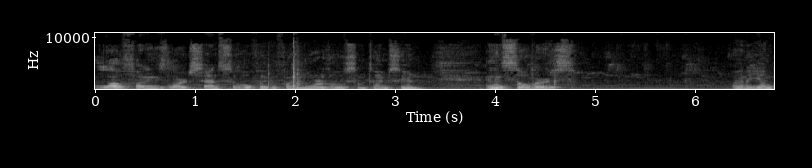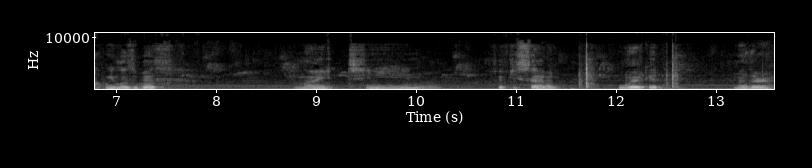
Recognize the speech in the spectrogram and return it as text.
Love finding these large cents, so hopefully I can find more of those sometime soon. And then silvers. Found a young Queen Elizabeth 1957, Wicked. Another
